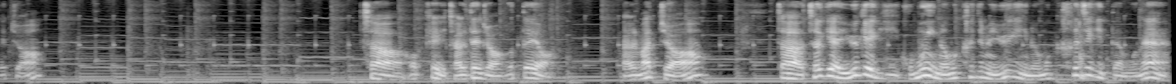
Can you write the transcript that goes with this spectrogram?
되겠죠? 자, 오케이. 잘 되죠? 어때요? 잘 맞죠? 자, 저게 유격이, 구멍이 너무 커지면 유격이 너무 커지기 때문에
